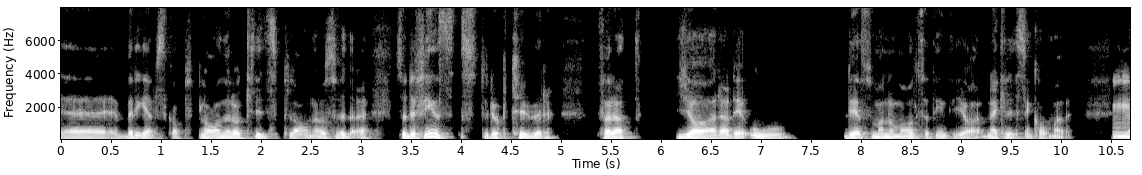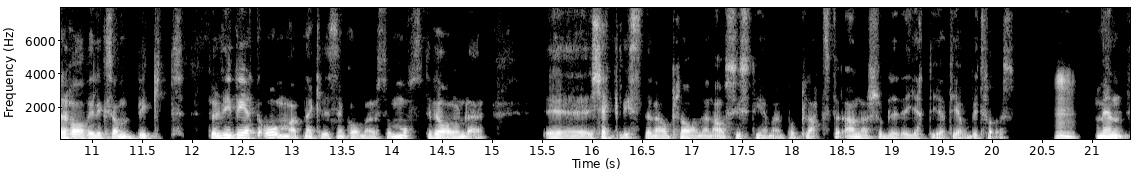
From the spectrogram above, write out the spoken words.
eh, beredskapsplaner och krisplaner och så vidare. Så det finns struktur för att göra det, o, det som man normalt sett inte gör när krisen kommer. Mm. Där har vi liksom byggt, för vi vet om att när krisen kommer så måste vi ha de där eh, checklistorna och planerna och systemen på plats, för annars så blir det jätte, jättejobbigt för oss. Mm. Men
